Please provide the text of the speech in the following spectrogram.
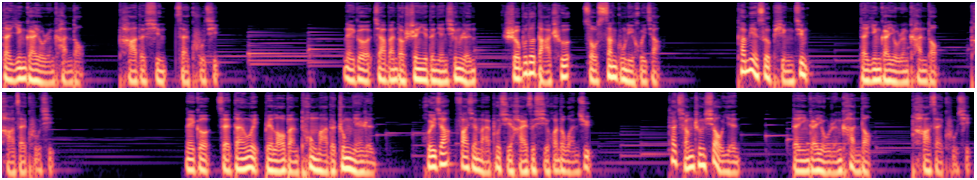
但应该有人看到，她的心在哭泣。那个加班到深夜的年轻人，舍不得打车走三公里回家，他面色平静，但应该有人看到，他在哭泣。那个在单位被老板痛骂的中年人，回家发现买不起孩子喜欢的玩具，他强撑笑颜，但应该有人看到他在哭泣。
